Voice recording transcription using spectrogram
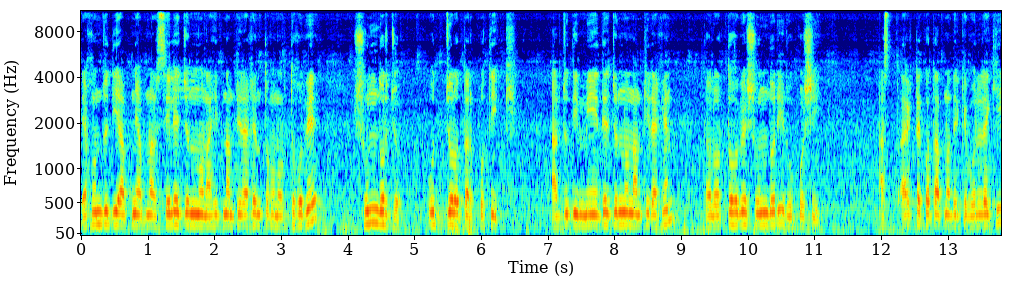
এখন যদি আপনি আপনার ছেলের জন্য নাহিদ নামটি রাখেন, তখন অর্থ হবে সৌন্দর্য, উজ্জ্বলতার প্রতীক। আর যদি মেয়েদের জন্য নামটি রাখেন, তাহলে অর্থ হবে সুন্দরী রূপসী। আরেকটা কথা আপনাদেরকে বলে রাখি,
